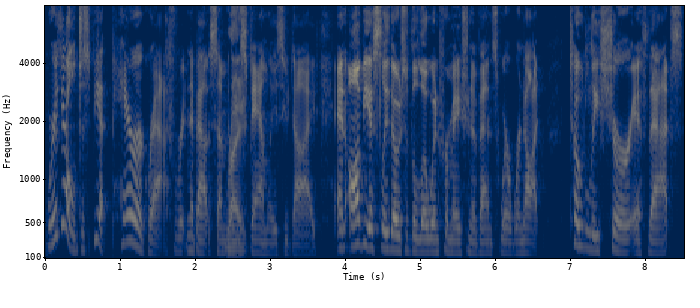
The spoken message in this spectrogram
where there'll just be a paragraph written about some of these families who died. And obviously those are the low information events where we're not totally sure if that's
